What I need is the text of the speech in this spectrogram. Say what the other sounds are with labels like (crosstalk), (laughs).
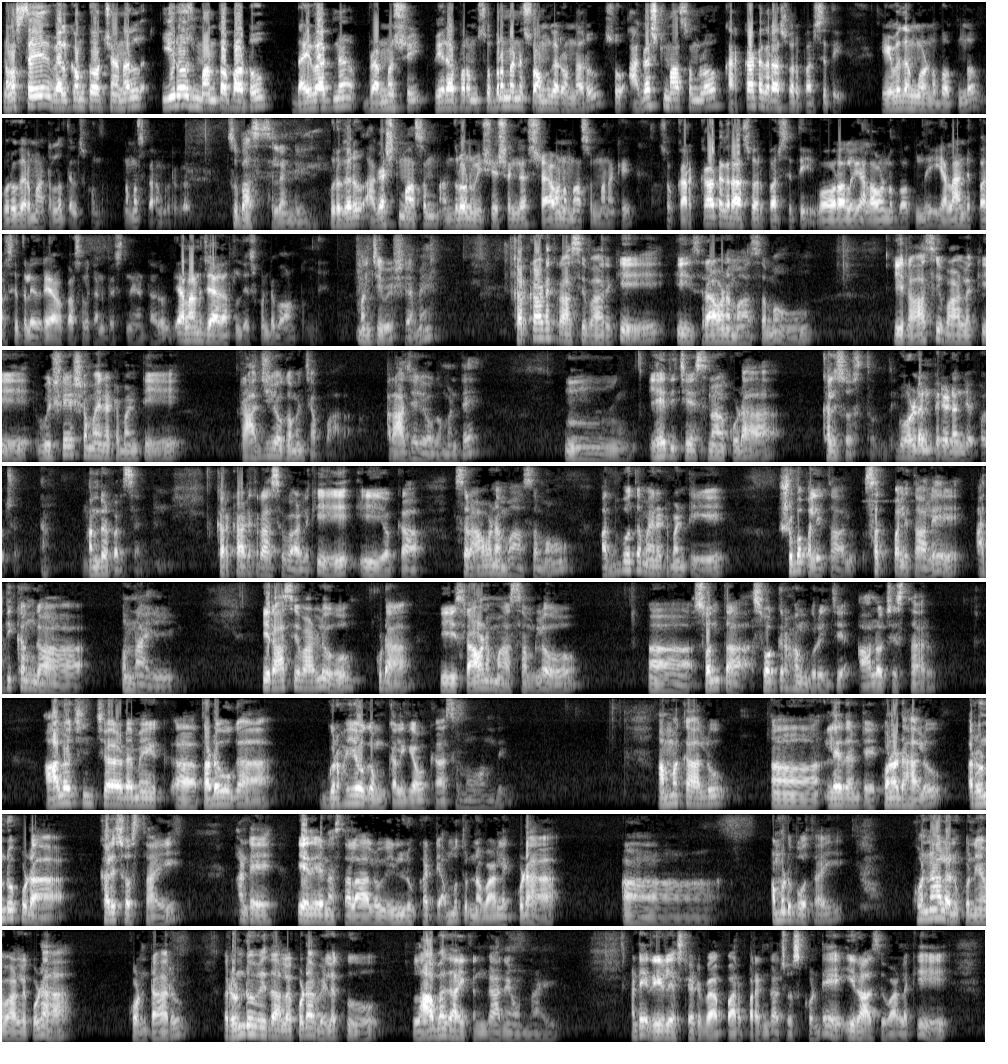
నమస్తే welcome to our channel. ఈ రోజు మనతో పాటు దైవాజ్ఞ బ్రహ్మశ్రీ వీరాపురం సుబ్రహ్మణ్య స్వామి గారు ఉన్నారు. సో ఆగస్ట్ మాసంలో కర్కాటక రాశి వారి పరిస్థితి ఏ విధంగా ఉండబోతుందో గురుగారి మాటల్లో తెలుసుకుందాం. నమస్కారం గురుగారు. శుభాశిస్సులండి గురుగారు ఆగస్ట్ మాసం అందులోనూ విశేషంగా శ్రావణ మాసం మనకి. సో కర్కాటక రాశి వారి పరిస్థితి ఓవరాల్గా ఎలా ఉండబోతుంది? ఎలాంటి పరిస్థితులు ఎదురే అవకాశాలు కనిపిస్తున్నాయి అంటారు? ఎలాంటి జాగ్రత్తలు తీసుకుంటే బాగుంటుంది? మంచి విషయమే. కర్కాటక రాశి వారికి ఈ శ్రావణ మాసము ఈ రాశి వాళ్ళకి విశేషమైనటువంటి రాజయోగం అని చెప్పాలి. రాజయోగం అంటే ఏది చేసినా కూడా కలిసి వస్తుంది. గోల్డెన్ పీరియడ్ అని చెప్పొచ్చు. Hundred percent. కర్కాటక రాశి వాళ్ళకి ఈ యొక్క శ్రావణ మాసము అద్భుతమైనటువంటి శుభ ఫలితాలు సత్ఫలితాలే అధికంగా ఉన్నాయి. ఈ రాశి వాళ్ళు కూడా ఈ శ్రావణ మాసంలో సొంత స్వగ్రహం గురించి ఆలోచిస్తారు. ఆలోచించడమే తడవుగా గృహయోగం కలిగే అవకాశము ఉంది. అమ్మకాలు లేదంటే కొనడాలు రెండు కూడా కలిసి వస్తాయి అంటే ఏదైనా స్థలాలు ఇండ్లు కట్టి అమ్ముతున్న వాళ్ళకి కూడా అమ్ముడుపోతాయి. కొనాలనుకునే వాళ్ళు కూడా కొంటారు. రెండు విధాలు కూడా వీళ్ళకు లాభదాయకంగానే ఉన్నాయి. అంటే రియల్ ఎస్టేట్ వ్యాపార పరంగా చూసుకుంటే ఈ రాశి వాళ్ళకి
